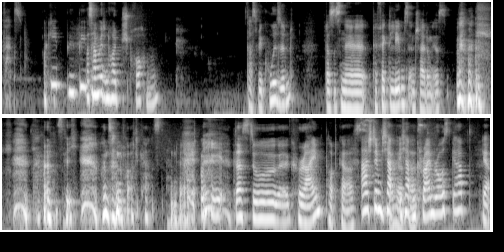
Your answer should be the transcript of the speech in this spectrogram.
Fax. Okay. Was haben wir denn heute besprochen? Dass wir cool sind, dass es eine perfekte Lebensentscheidung ist, wenn man sich unseren Podcast anhört. Okay. Dass du äh, Crime-Podcasts. Ah, stimmt. Ich habe hab einen hast. Crime Roast gehabt. Ja.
